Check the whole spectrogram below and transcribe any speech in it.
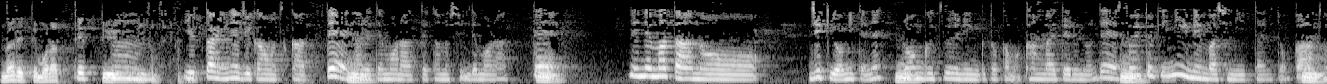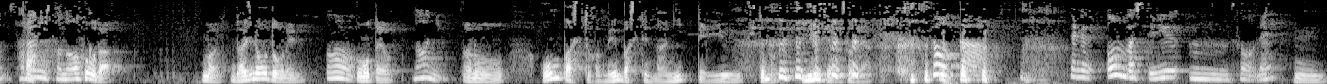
慣れてもらってっていうのがいいかもしれない。ゆったりね時間を使ってうん。慣れてもらって楽しんでもらって、うん。でねまたあの時期を見てねうん。ロングツーリングとかも考えてるので、ん。そういう時にメンバーしに行ったりとか、さらにそのあそうだ。まあ、大事なことをね、うん。思ったよ。何？あの、音橋とかメンバシって何っていう人もいるじゃん、そりゃ。そうか なんか御橋っていううんそうねうん。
